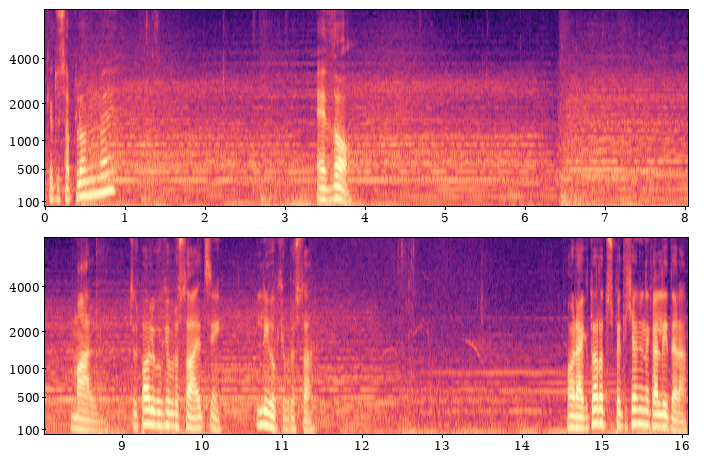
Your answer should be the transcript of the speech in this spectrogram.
και τους απλώνουμε εδώ. Μάλλον. Τους πάω λίγο πιο μπροστά, έτσι. Λίγο πιο μπροστά. Ωραία, και τώρα τους πετυχαίνουν καλύτερα.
